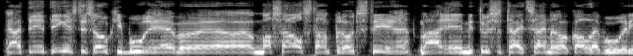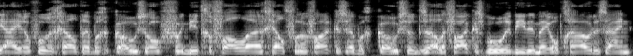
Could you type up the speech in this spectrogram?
ja het ding is dus ook, die boeren hebben uh, massaal staan protesteren. Maar in de tussentijd zijn er ook allerlei boeren die eieren voor hun geld hebben gekozen. Of in dit geval uh, geld voor hun varkens hebben gekozen. Dus alle varkensboeren die ermee opgehouden zijn.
